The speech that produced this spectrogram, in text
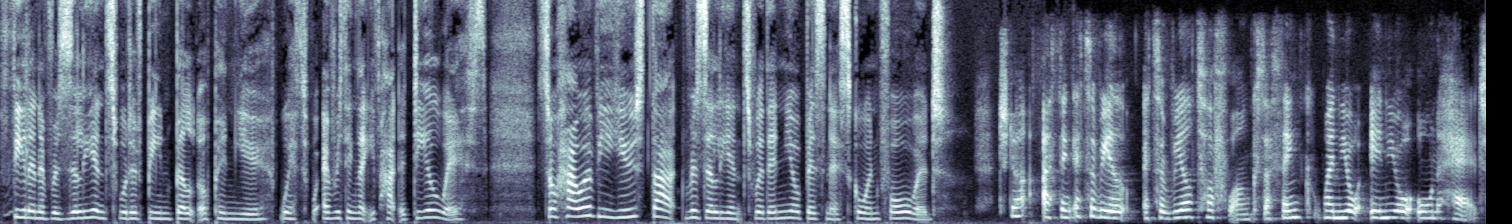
feeling of resilience would have been built up in you with everything that you've had to deal with. So, how have you used that resilience within your business going forward? Do you know? I think it's a real it's a real tough one because I think when you're in your own head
